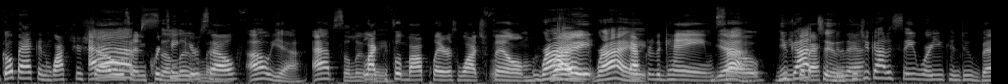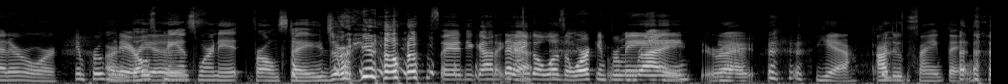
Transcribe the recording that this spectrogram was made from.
go back and watch your shows and critique yourself? Oh yeah, absolutely. Like the football players watch film, Right, right? right. After the game. Yeah, So you, go got back to because you got to see where you can do better or Improvement or Those pants weren't it for on stage, or you know what I'm saying. You got to that yeah. angle wasn't working for me. Right, Yeah. right. Yeah, I do the same thing.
